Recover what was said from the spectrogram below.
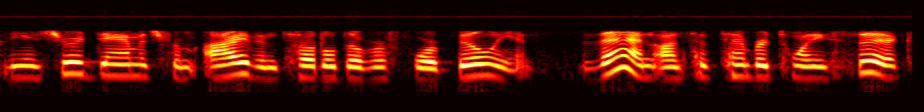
The insured damage from Ivan totaled over 4 billion. Then, on September 26th,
